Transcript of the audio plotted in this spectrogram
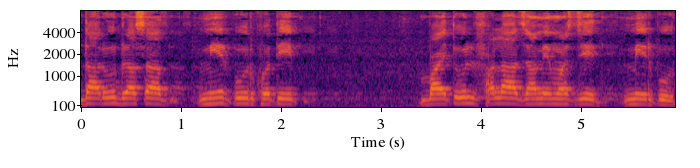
দারুল রাসাদ, মিরপুর খতিব। বাইতুল ফালা জামে মসজিদ মিরপুর।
